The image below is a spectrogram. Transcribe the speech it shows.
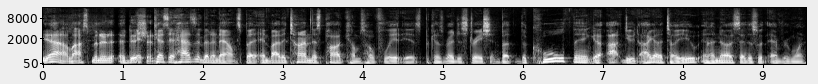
Yeah, last minute edition. Because it, hasn't been announced, but and by the time this pod comes, hopefully it is because registration. But the cool thing, uh, dude, I got to tell you, and I know I say this with everyone,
